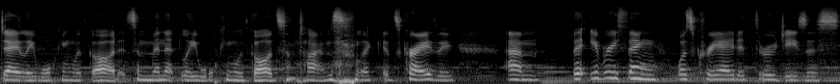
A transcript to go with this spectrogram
daily walking with God. It's a minutely walking with God sometimes. like it's crazy. Um, but everything was created through Jesus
